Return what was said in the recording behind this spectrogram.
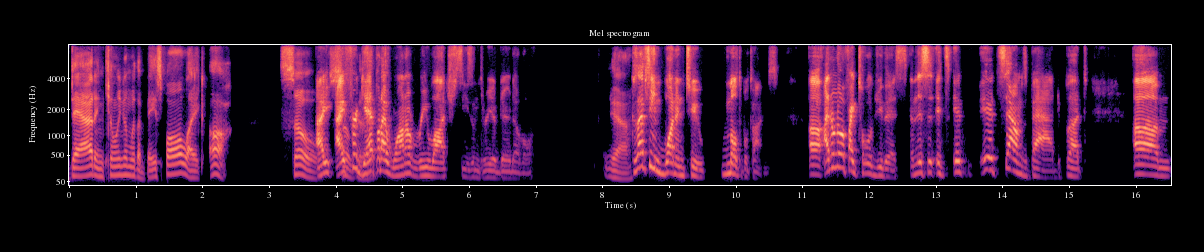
dad and killing him with a baseball. Like, oh, so I, I forget, good. but I want to rewatch season three of Daredevil yeah, because I've seen one and two multiple times. Uh, I don't know if I told you this, and this is it's it it sounds bad, but um,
